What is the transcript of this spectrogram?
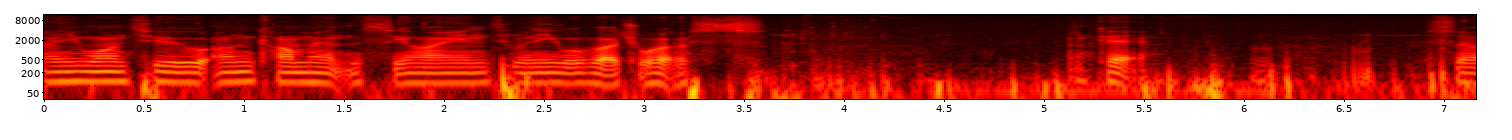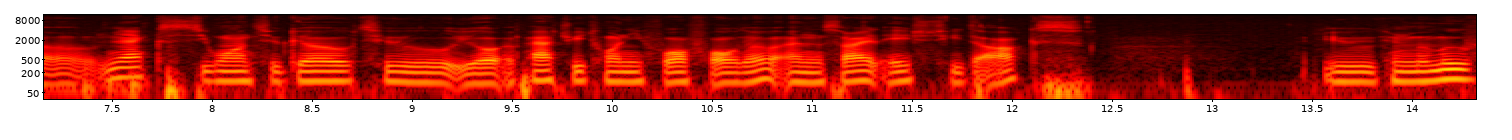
and you want to uncomment this line to enable virtual hosts. Okay. So next you want to go to your Apache 24 folder and inside htdocs you can remove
